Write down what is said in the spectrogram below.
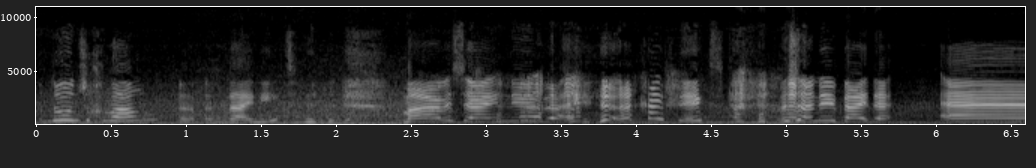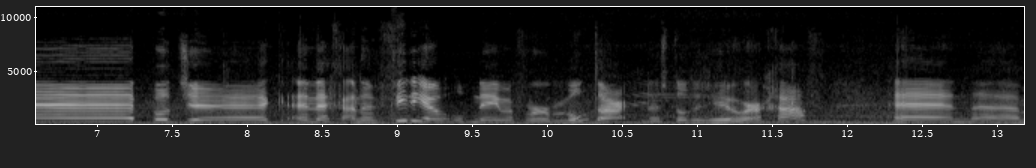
dat doen ze gewoon. Eh, eh, wij niet. maar we zijn nu bij... Geeft niks. We zijn nu bij de Applejack. En wij gaan een video opnemen voor Montar. Dus dat is heel erg gaaf. En ehm,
